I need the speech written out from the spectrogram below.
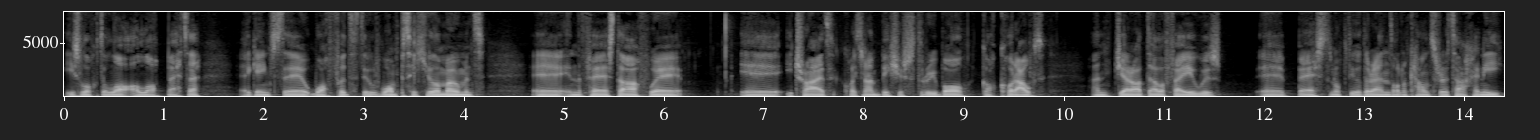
he's looked a lot, a lot better against uh, Watford. There was one particular moment uh, in the first half where uh, he tried quite an ambitious through ball, got cut out, and Gerard Deulofeu was uh, bursting up the other end on a counter attack, and he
